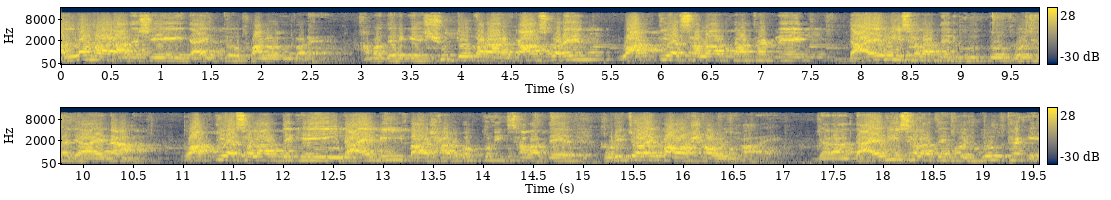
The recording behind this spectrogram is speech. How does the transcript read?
আল্লাহর আদেশে এই দায়িত্ব পালন করেন। আমাদেরকে শুদ্ধ করার কাজ করেন। ওয়াক্তিয়া সালাদ না থাকলে দায়েমি সালাতের গুরুত্ব বোঝা যায় না। ওয়াক্তিয়া সালাদ দেখে দায়েমি বা সার্বক্ষণিক সালাতের পরিচয় পাওয়া সহজ হয়। যারা দায়েমি সালাতে মশগুল থাকে,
